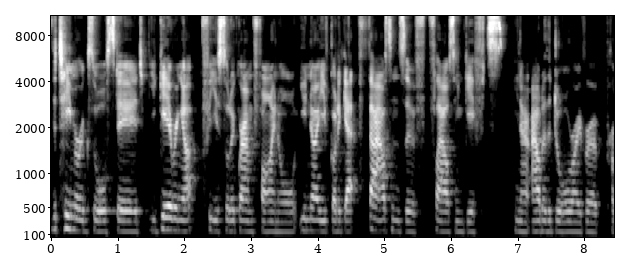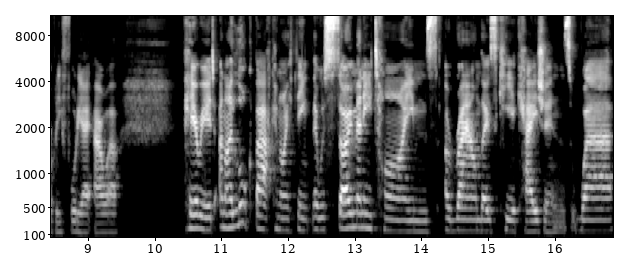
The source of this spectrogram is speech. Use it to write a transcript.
the team are exhausted, you're gearing up for your sort of grand final, you know, you've got to get thousands of flowers and gifts, you know, out of the door over a probably 48 hour period and i look back and i think there were so many times around those key occasions where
